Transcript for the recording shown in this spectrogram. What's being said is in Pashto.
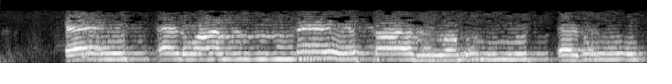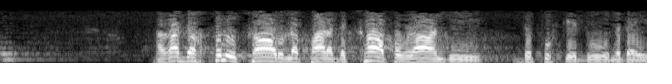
يسأل عما يفعل وهم يسألون هغه د خپل چارو لپاره د چا په وړاندې د پوښتې دو نه دی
